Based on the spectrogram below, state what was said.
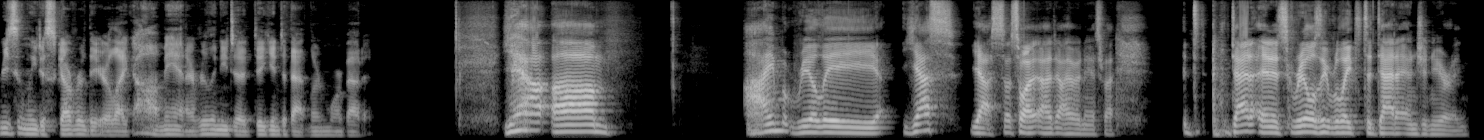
recently discovered that you're like, oh man, I really need to dig into that and learn more about it. Yeah. Um, I'm really yes, yes. So, so I, I have an answer for that data and it's really relates to data engineering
